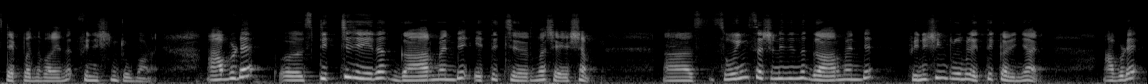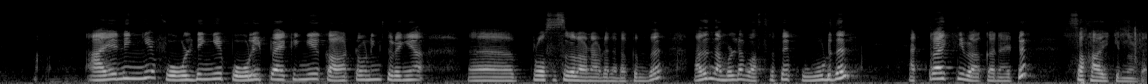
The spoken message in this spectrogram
സ്റ്റെപ്പ് എന്ന് പറയുന്നത് ഫിനിഷിംഗ് റൂമാണ് അവിടെ സ്റ്റിച്ച് ചെയ്ത ഗാർമെന്റ് എത്തിച്ചേർന്ന ശേഷം സൂയിങ് സെഷനിൽ നിന്ന് ഗാർമെന്റ് ഫിനിഷിംഗ് റൂമിൽ എത്തിക്കഴിഞ്ഞാൽ അവിടെ അയണിങ് ഫോൾഡിങ് പോളി പാക്കിങ് കാർട്ടോണിങ് തുടങ്ങിയ പ്രോസസ്സുകളാണ് അവിടെ നടക്കുന്നത്. അത് നമ്മളുടെ വസ്ത്രത്തെ കൂടുതൽ അട്രാക്റ്റീവ് ആക്കാനായിട്ട് സഹായിക്കുന്നുണ്ട്.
